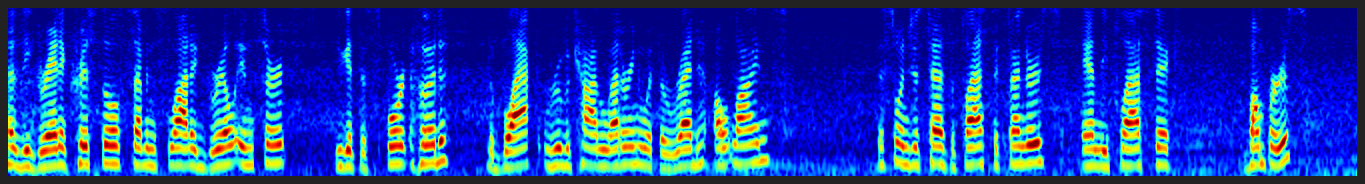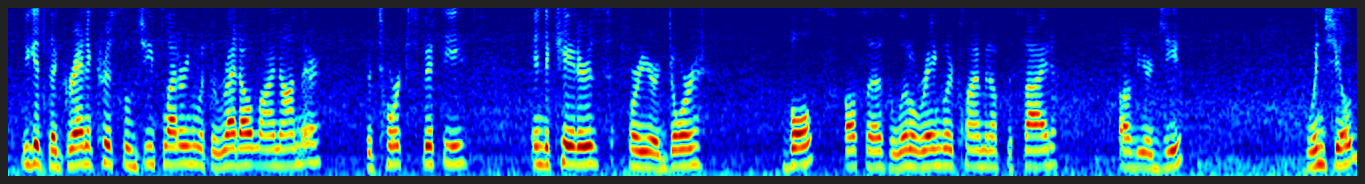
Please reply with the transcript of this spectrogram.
has the granite crystal seven slotted grill inserts. You get the sport hood, the black Rubicon lettering with the red outlines. This one just has the plastic fenders and the plastic bumpers. You get the granite crystal Jeep lettering with the red outline on there. The Torx 50 indicators for your door bolts. Also has a little Wrangler climbing up the side of your Jeep. Windshield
